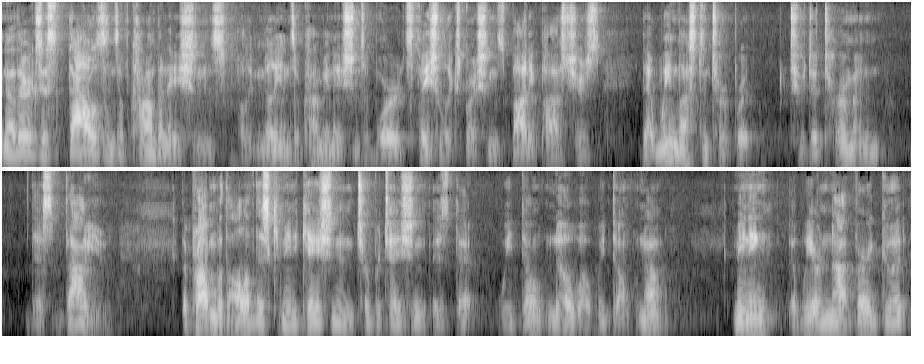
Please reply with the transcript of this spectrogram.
Now, there exist thousands of combinations, probably millions of combinations of words, facial expressions, body postures that we must interpret to determine this value. The problem with all of this communication and interpretation is that we don't know what we don't know, meaning that we are not very good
